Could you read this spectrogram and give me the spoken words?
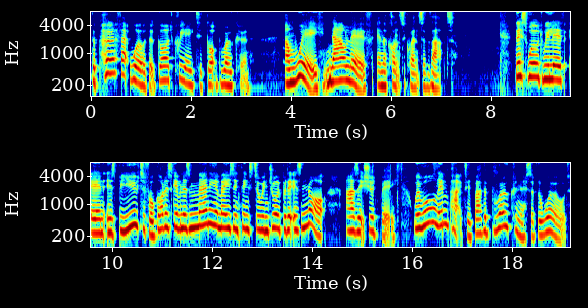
The perfect world that God created got broken, and we now live in the consequence of that. This world we live in is beautiful. God has given us many amazing things to enjoy, but it is not as it should be. We're all impacted by the brokenness of the world.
